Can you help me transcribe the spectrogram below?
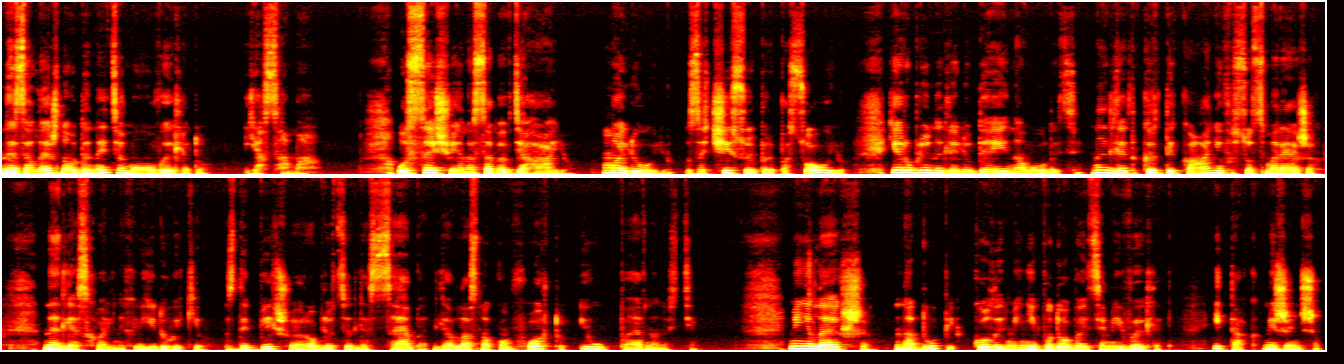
незалежна одиниця мого вигляду. Я сама. Усе, що я на себе вдягаю, малюю, зачісую, припасовую, я роблю не для людей на вулиці, не для критиканів у соцмережах, не для схвальних відгуків. Здебільшого я роблю це для себе, для власного комфорту і упевненості. Мені легше на дупі, коли мені подобається мій вигляд. І так, між іншим,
